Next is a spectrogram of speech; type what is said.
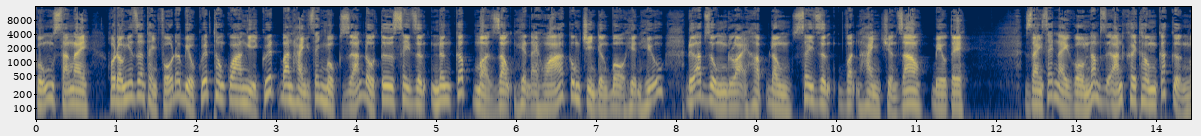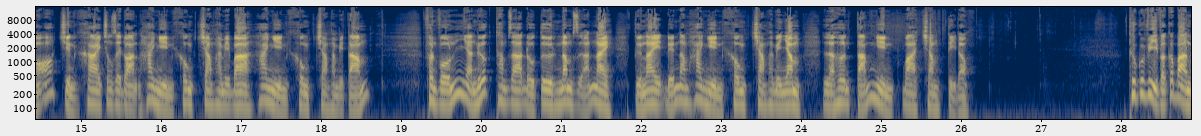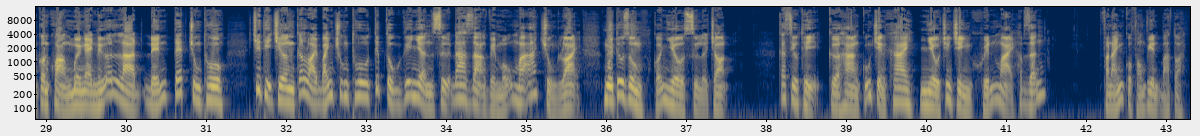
Cũng sáng nay, Hội đồng Nhân dân thành phố đã biểu quyết thông qua nghị quyết ban hành danh mục dự án đầu tư xây dựng nâng cấp mở rộng hiện đại hóa công trình đường bộ hiện hữu được áp dụng loại hợp đồng xây dựng vận hành chuyển giao BOT. Danh sách này gồm 5 dự án khơi thông các cửa ngõ triển khai trong giai đoạn 2023-2028. Phần vốn nhà nước tham gia đầu tư 5 dự án này từ nay đến năm 2025 là hơn 8.300 tỷ đồng. Thưa quý vị và các bạn, còn khoảng 10 ngày nữa là đến Tết Trung Thu. Trên thị trường, các loại bánh Trung Thu tiếp tục ghi nhận sự đa dạng về mẫu mã, chủng loại, người tiêu dùng có nhiều sự lựa chọn. Các siêu thị, cửa hàng cũng triển khai nhiều chương trình khuyến mại hấp dẫn. Phản ánh của phóng viên Bá Toàn.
